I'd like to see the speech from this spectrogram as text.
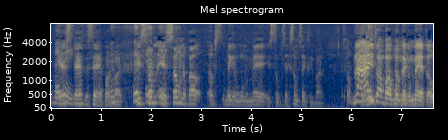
That's, that's the sad part about it. It's something. It's something about ups, making a woman mad. It's some some sexy about it. Nah, I ain't talking about No, what make but- them mad though.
